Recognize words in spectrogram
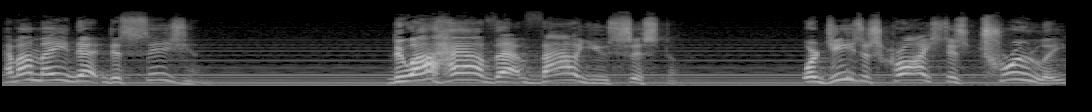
have I made that decision? Do I have that value system? Where Jesus Christ is truly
